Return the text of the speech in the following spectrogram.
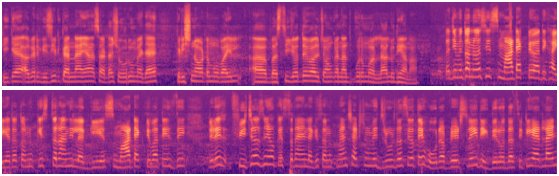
ਠੀਕ ਹੈ? ਅਗਰ ਵਿਜ਼ਿਟ ਕਰਨਾ ਹੈ ਸਾਡਾ ਸ਼ੋਰੂਮ ਹੈਗਾ ਹੈ ਕ੍ਰਿਸ਼ਨ ਆਟੋਮੋਬਾਈਲ ਬਸਤੀ ਜੋਧੇਵਾਲ ਚੌਂਕ ਅਨੰਦਪੁਰ ਮੁਹੱਲਾ ਲੁਧਿਆਣਾ। ਤਾਂ ਜਿਵੇਂ ਤੁਹਾਨੂੰ ਅਸੀਂ ਸਮਾਰਟ ਐਕਟਿਵਾ ਦਿਖਾਈ ਹੈ ਤਾਂ ਤੁਹਾਨੂੰ ਕਿਸ ਤਰ੍ਹਾਂ ਦੀ ਲੱਗੀ ਹੈ ਸਮਾਰਟ ਐਕਟਿਵਾ ਤੇ ਇਸ ਦੇ ਜਿਹੜੇ ਫੀਚਰਸ ਨੇ ਉਹ ਕਿਸ ਤਰ੍ਹਾਂ ਦੇ ਲੱਗੇ ਸਾਨੂੰ ਕਮੈਂਟ ਸੈਕਸ਼ਨ ਵਿੱਚ ਜ਼ਰੂਰ ਦੱਸਿਓ ਤੇ ਹੋਰ ਅਪਡੇਟਸ ਲਈ ਦੇਖਦੇ ਰਹੋ ਦਾ ਸਿਟੀ ਹੈਡਲਾਈਨ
